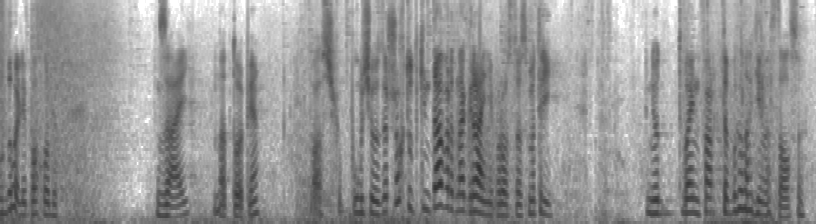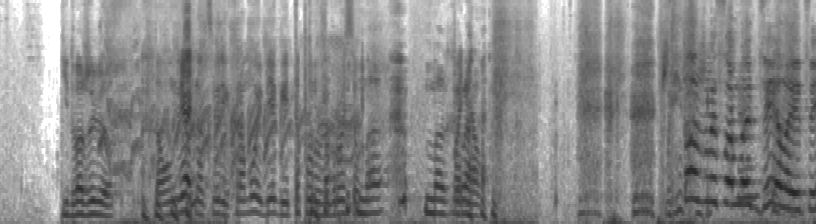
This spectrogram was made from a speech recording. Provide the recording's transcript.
вдоль, походу. Зай на топе. Ласочка получил зершок. Тут кентавр на грани просто, смотри. У него два инфаркта было, один остался. Едва живет. Да он реально, смотри, хромой бегает, топор уже бросил. На, на Поднял. Что же вы со мной делаете,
